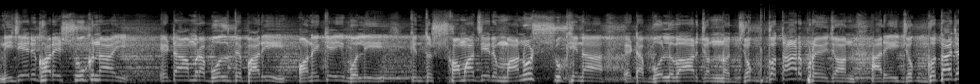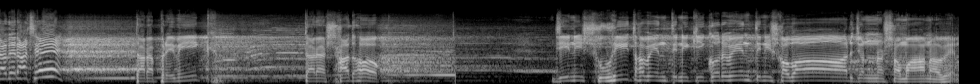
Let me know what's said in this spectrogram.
নিজের ঘরে সুখ নাই, এটা আমরা বলতে পারি, অনেকেই বলি, কিন্তু সমাজের মানুষ সুখী না, এটা বলবার জন্য যোগ্যতার প্রয়োজন। আর এই যোগ্যতা যাদের আছে, তারা প্রেমিক, তারা সাধক। যিনি সুহৃত হবেন, তিনি কি করবেন? তিনি সবার জন্য সমান হবেন।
